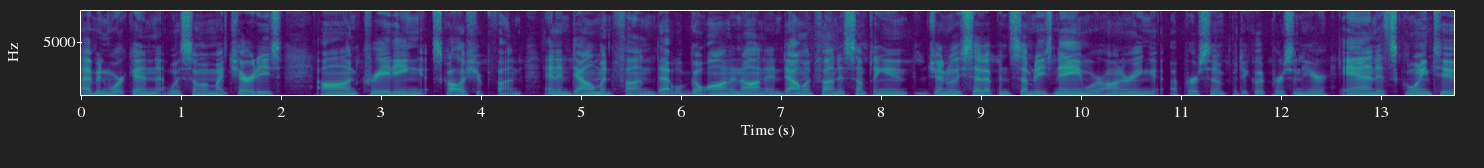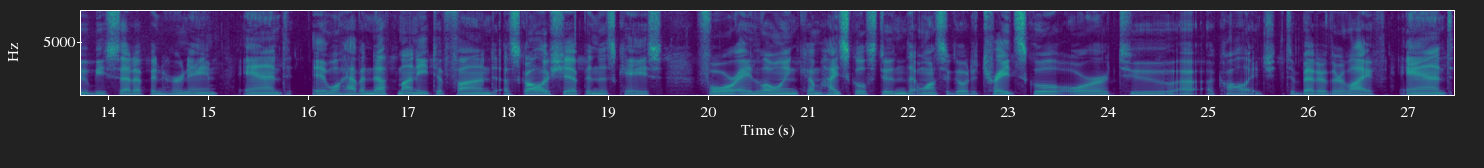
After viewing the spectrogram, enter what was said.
I've been working with some of my charities on creating scholarship fund. An endowment fund that will go on and on. An endowment fund is something generally set up in somebody's name. We're honoring a person, a particular person here, and it's going to be set up in her name and it will have enough money to fund a scholarship in this case for a low income high school student that wants to go to trade school or to a, a college to better their life. And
